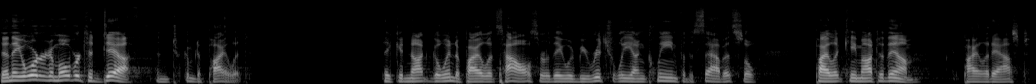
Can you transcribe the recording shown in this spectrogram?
Then they ordered him over to death and took him to Pilate. They could not go into Pilate's house, or they would be ritually unclean for the Sabbath, so Pilate came out to them. Pilate asked,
